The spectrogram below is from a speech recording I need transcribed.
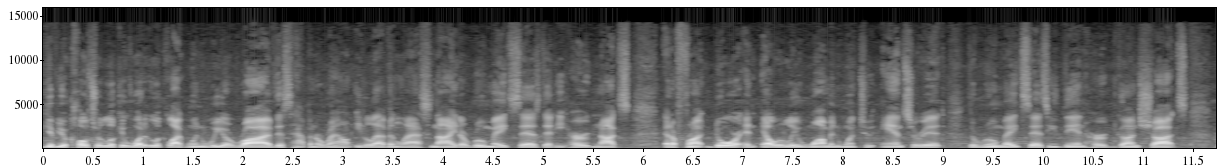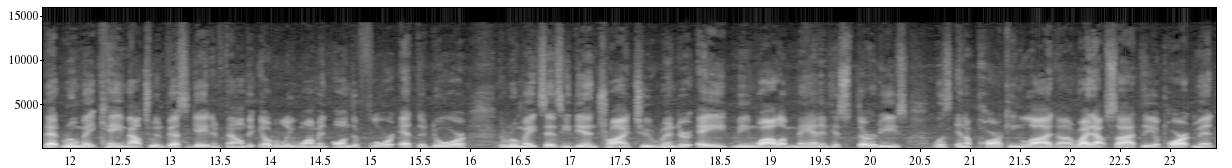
give you a closer look at what it looked like when we arrived. This happened around 11 last night. A roommate says that he heard knocks at a front door. An elderly woman went to answer it. The roommate says he then heard gunshots. That roommate came out to investigate and found the elderly woman on the floor at the door. The roommate says he then tried to render aid. Meanwhile, a man in his 30s was in a parking lot uh, right outside the apartment.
